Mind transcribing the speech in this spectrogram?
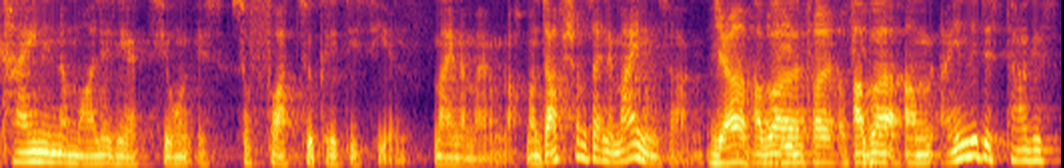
keine normale Reaktion ist, sofort zu kritisieren, meiner Meinung nach. Man darf schon seine Meinung sagen. Ja, aber, auf jeden Fall. Auf jeden aber Fall. am Ende des Tages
